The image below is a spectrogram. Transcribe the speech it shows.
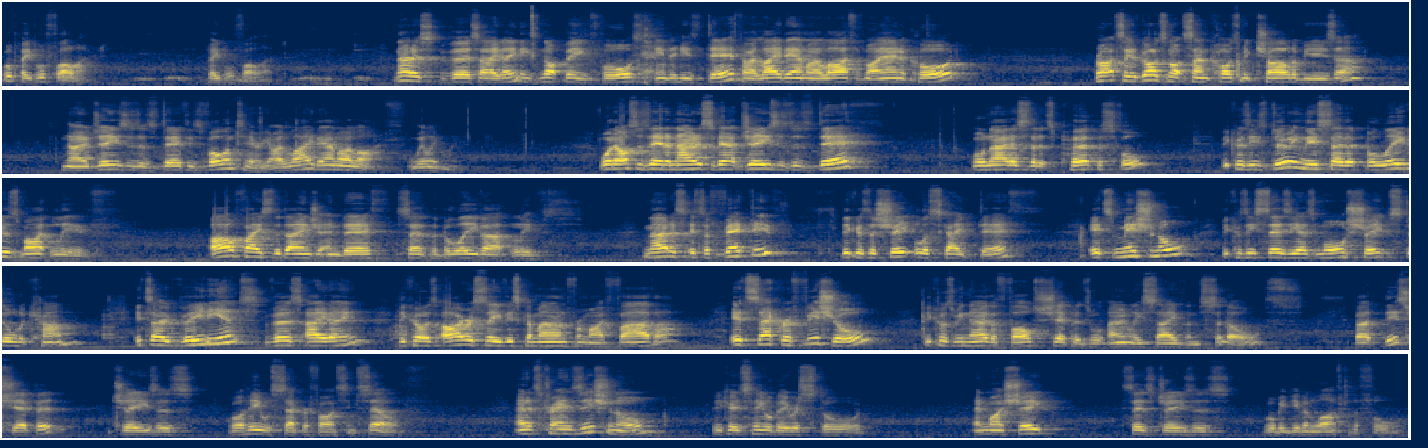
well, people followed. People followed. Notice verse 18, he's not being forced into his death. I lay down my life of my own accord. Right, so God's not some cosmic child abuser. No, Jesus' death is voluntary. I lay down my life willingly. What else is there to notice about Jesus' death? We'll notice that it's purposeful because he's doing this so that believers might live. I'll face the danger and death so that the believer lives. Notice it's effective because the sheep will escape death. It's missional because he says he has more sheep still to come. It's obedient, verse 18, because I receive this command from my Father. It's sacrificial because we know the false shepherds will only save themselves. But this shepherd, Jesus, well, he will sacrifice himself. And it's transitional because he will be restored. And my sheep, says Jesus, will be given life to the full.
